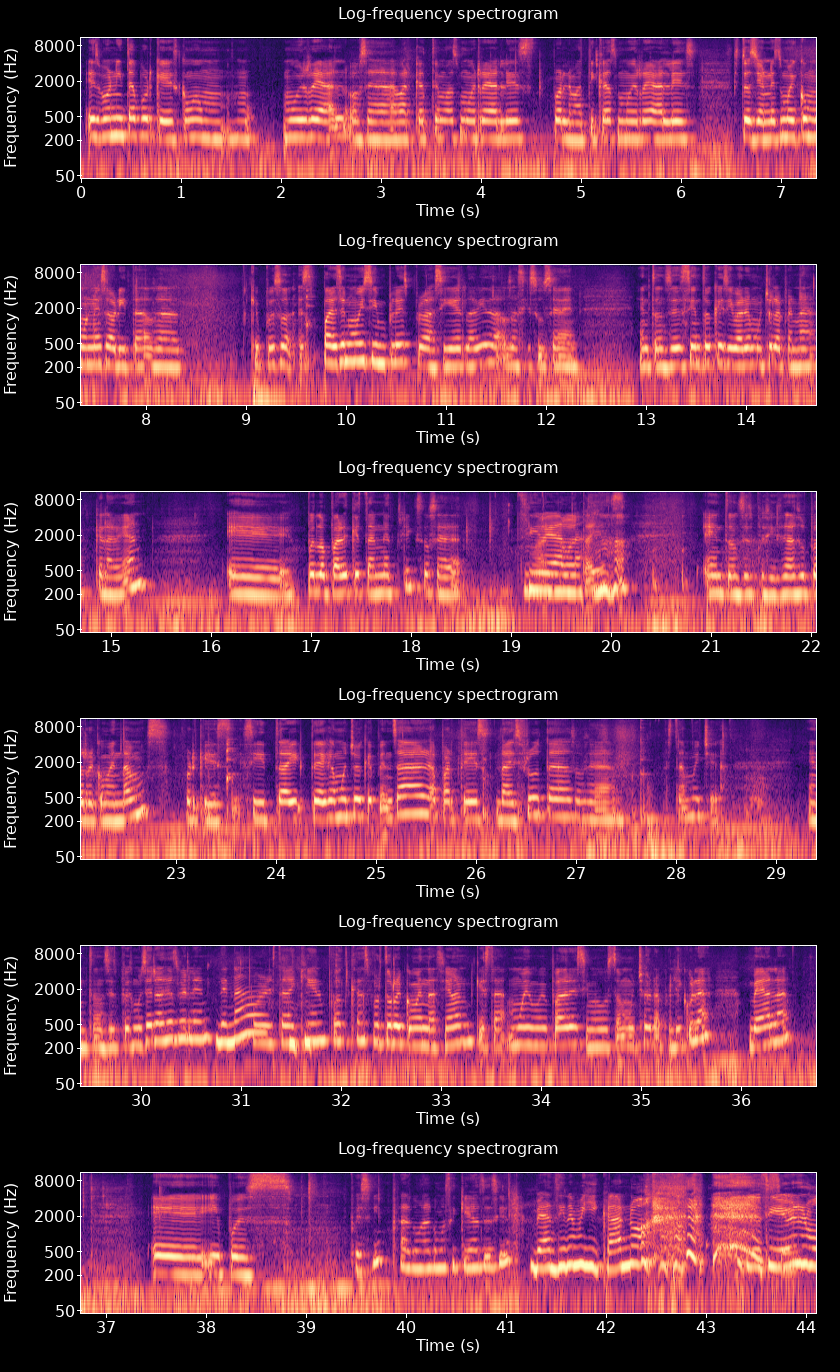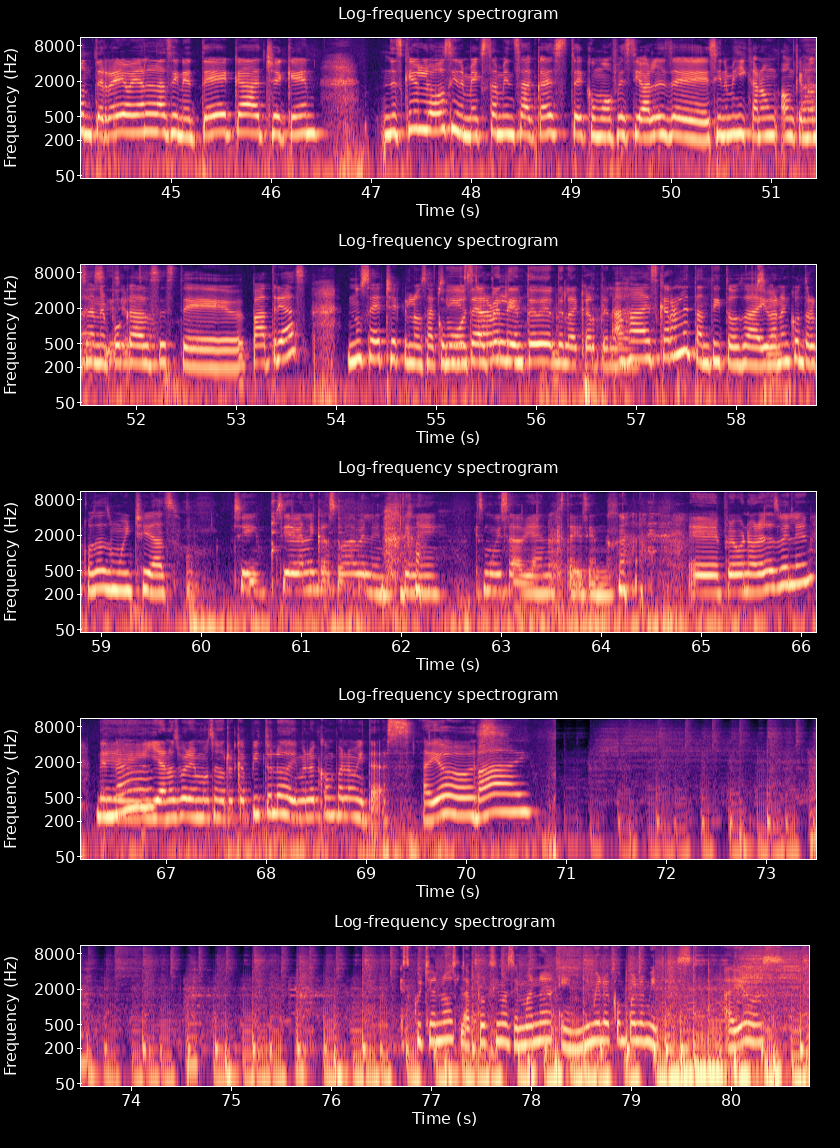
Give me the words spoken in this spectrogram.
es bonita porque es como muy real, o sea, abarca temas muy reales, problemáticas muy reales, situaciones muy comunes ahorita, o sea, que pues parecen muy simples, pero así es la vida, o sea, así suceden. Entonces siento que sí vale mucho la pena que la vean. Eh, pues lo padre que está en Netflix, o sea, sí, no, Entonces, pues sí, se la súper recomendamos, porque sí, trae, te deja mucho que pensar, aparte es, la disfrutas, o sea, está muy chida. Entonces, pues muchas gracias, Belén. De nada. Por estar aquí en el podcast, por tu recomendación, que está muy, muy padre. Sí me gusta mucho la película. Véanla. Eh, y pues pues sí, algo, algo más que quieras decir. Vean cine mexicano. si viven en Monterrey, vayan a la cineteca, chequen. Es que luego Cinemex también saca este como festivales de cine mexicano, aunque no ah, sean épocas este patrias. No sé, chequenlo, o sea, como sí, estar pendiente de, la cartelera. Ajá, escárrenle tantito, o sea, y van a encontrar cosas muy chidas. Sí, sí, háganle caso a Belén, tiene es muy sabia en lo que está diciendo. Eh, pero bueno, gracias Belén. De eh, y ya nos veremos en otro capítulo. Dímelo con palomitas. Adiós. Bye. Escúchanos la próxima semana en Dímelo con palomitas. Adiós.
